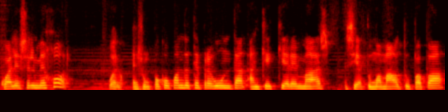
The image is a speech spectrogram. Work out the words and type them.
¿Cuál es el mejor? Bueno, es un poco cuando te preguntan a qué quiere más, si a tu mamá o tu papá,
